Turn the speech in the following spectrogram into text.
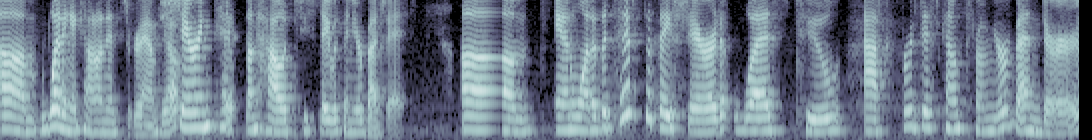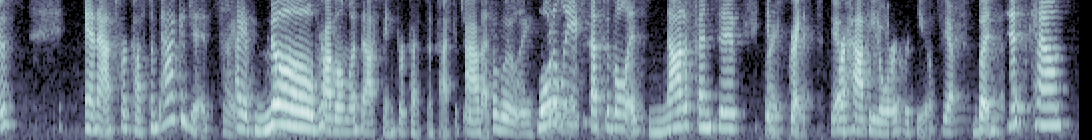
um, wedding account on Instagram yep. sharing tips on how to stay within your budget. Um, and one of the tips that they shared was to ask for discounts from your vendors and ask for custom packages. Right. I have no problem with asking for custom packages. Absolutely. That's totally acceptable. It's not offensive. It's right. great. Yep. We're happy to work with you. Yep. But discounts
